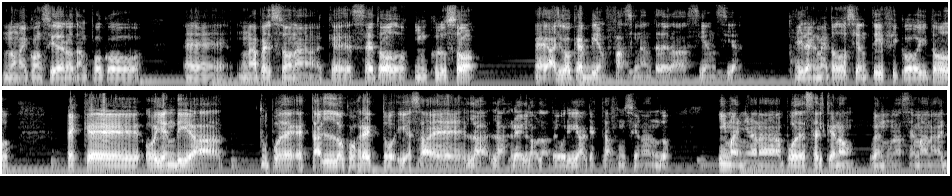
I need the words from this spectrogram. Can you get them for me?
no me considero tampoco eh, una persona que sé todo, incluso algo que es bien fascinante de la ciencia y del método científico y todo, es que hoy en día tú puedes estar lo correcto y esa es la, regla o la teoría que está funcionando y mañana puede ser que no. En una semana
